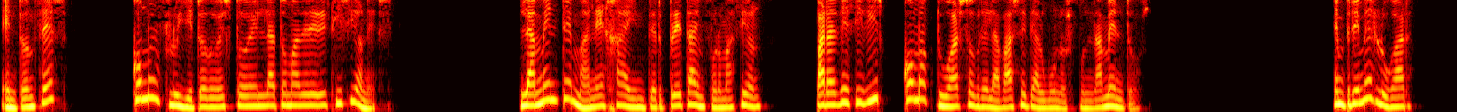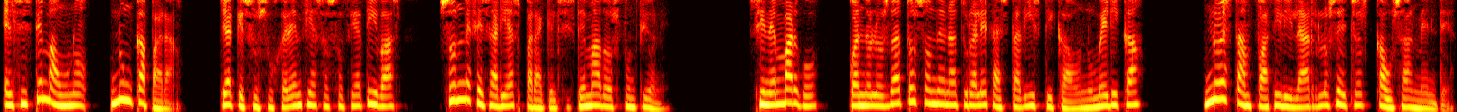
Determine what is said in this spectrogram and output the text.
Entonces, ¿cómo influye todo esto en la toma de decisiones? La mente maneja e interpreta información para decidir cómo actuar sobre la base de algunos fundamentos. En primer lugar, el sistema 1 nunca para, ya que sus sugerencias asociativas son necesarias para que el sistema 2 funcione. Sin embargo, cuando los datos son de naturaleza estadística o numérica, no es tan fácil hilar los hechos causalmente.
